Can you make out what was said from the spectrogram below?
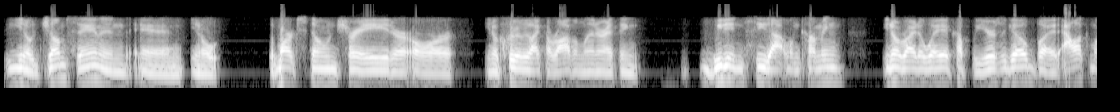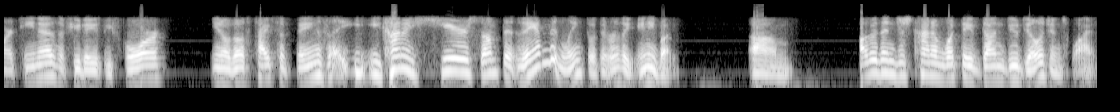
you know jumps in and and you know the Mark Stone trade or or you know clearly like a Robin Lehner. I think we didn't see that one coming. You know, right away a couple years ago, but Alec Martinez a few days before, you know, those types of things, you, you kind of hear something. They haven't been linked with it really anybody, um, other than just kind of what they've done due diligence wise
